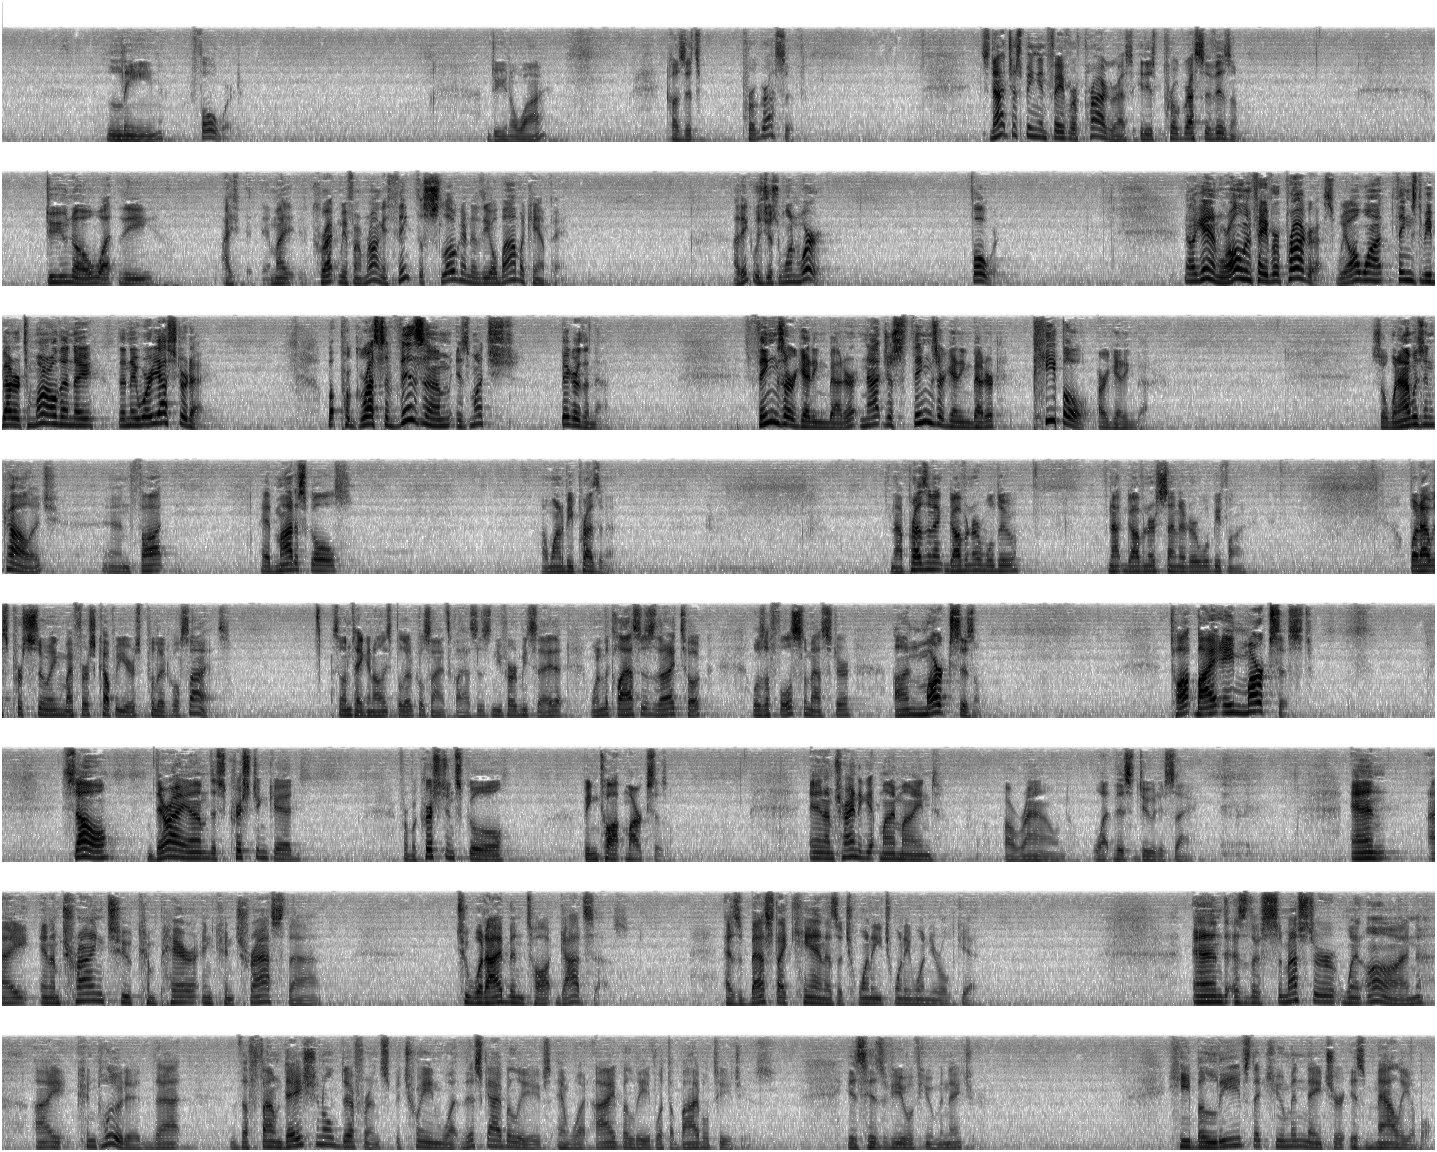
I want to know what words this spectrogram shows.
Lean forward. Do you know why? Because it's progressive. It's not just being in favor of progress, it is progressivism. Do you know what the I, am I correct me if I'm wrong? I think the slogan of the Obama campaign, I think it was just one word: forward. Now again, we're all in favor of progress. We all want things to be better tomorrow than they than they were yesterday. But progressivism is much bigger than that. Things are getting better. Not just things are getting better, people are getting better. So when I was in college and thought, I had modest goals, I want to be president. Now, president, governor will do. If not governor, senator will be fine. But I was pursuing my first couple years political science. So I'm taking all these political science classes, and you've heard me say that one of the classes that I took was a full semester on Marxism, taught by a Marxist. So there I am, this Christian kid from a Christian school being taught Marxism. And I'm trying to get my mind around what this dude is saying. And I and I'm trying to compare and contrast that to what I've been taught God says as best I can as a 20, 21 year old kid. And as the semester went on, I concluded that the foundational difference between what this guy believes and what I believe, what the Bible teaches, is his view of human nature. He believes that human nature is malleable,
